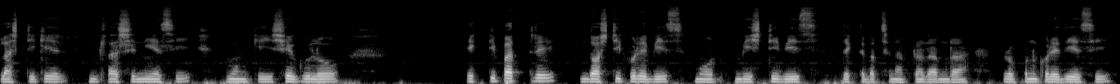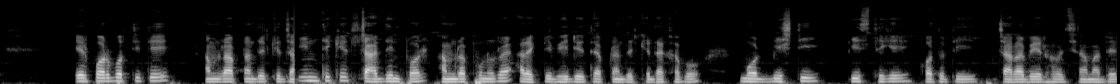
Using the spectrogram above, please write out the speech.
প্লাস্টিকের গ্লাসে নিয়েছি এবং কি সেগুলো একটি পাত্রে দশটি করে বীজ, মোট বিশটি বীজ দেখতে পাচ্ছেন আপনারা আমরা রোপণ করে দিয়েছি। এর পরবর্তীতে আমরা আপনাদেরকে তিন থেকে চার দিন পর আমরা পুনরায় আরেকটি ভিডিওতে আপনাদেরকে দেখাবো। মোট বিশটি বীজ থেকে কতটি চারা বের হয়েছে আমাদের?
